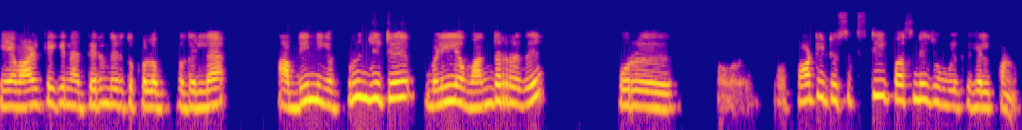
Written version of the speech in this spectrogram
என் வாழ்க்கைக்கு நான் தேர்ந்தெடுத்து கொள்ள போறதில்ல அப்படின்னு நீங்க புரிஞ்சுட்டு வெளியில வந்துடுறது ஒரு ஃபார்ட்டி டு சிக்ஸ்டி பர்சன்டேஜ் உங்களுக்கு ஹெல்ப் பண்ணும்.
